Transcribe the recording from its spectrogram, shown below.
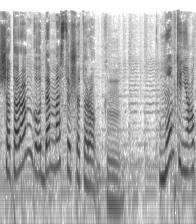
شطرنج قدام ماستر شطرنج مم. ممكن يعك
